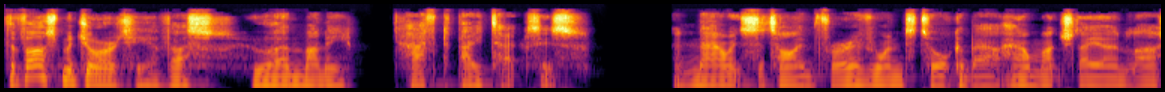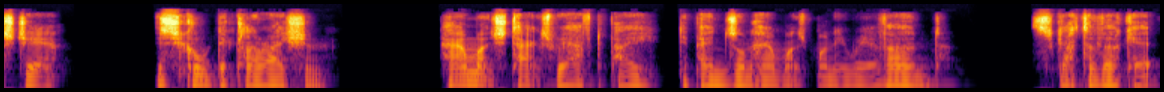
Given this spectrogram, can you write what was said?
The vast majority of us who earn money have to pay taxes, and now it's the time for everyone to talk about how much they earned last year. This is called declaration. How much tax we have to pay depends on how much money we have earned. Skatteverket,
